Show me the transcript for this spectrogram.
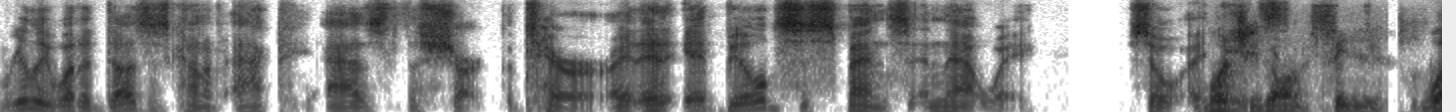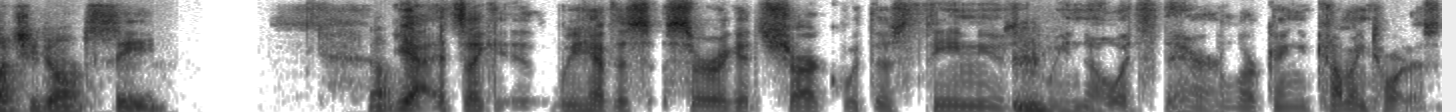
really what it does is kind of act as the shark the terror right? It, it builds suspense in that way so what you don't see, what you don't see. yeah, it's like uh, we have this surrogate shark with this theme music. Mm. we know it's there, lurking and coming toward us.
